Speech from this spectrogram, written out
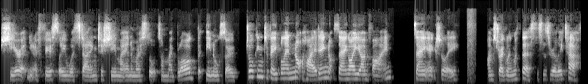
share it. You know, firstly, with starting to share my innermost thoughts on my blog, but then also talking to people and not hiding, not saying, oh, yeah, I'm fine, saying, actually, I'm struggling with this. This is really tough.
